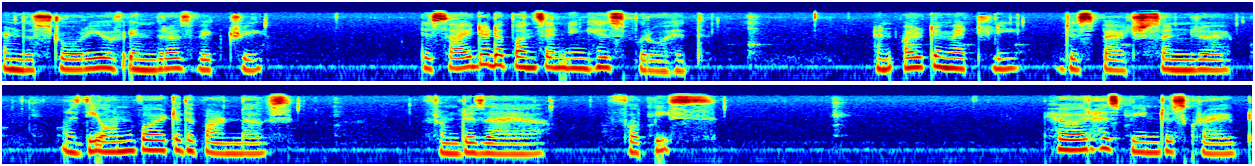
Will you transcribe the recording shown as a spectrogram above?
and the story of Indra's victory, decided upon sending his Purohit and ultimately dispatched Sanjay as the envoy to the Pandavas from desire for peace. Here has been described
